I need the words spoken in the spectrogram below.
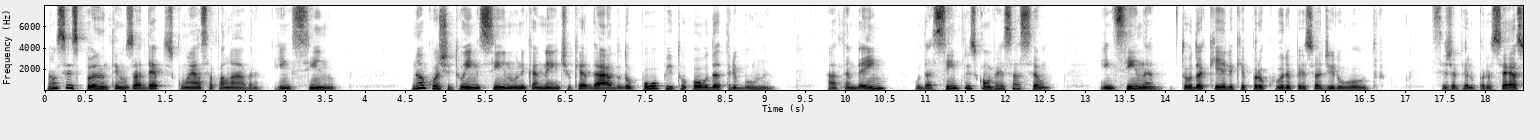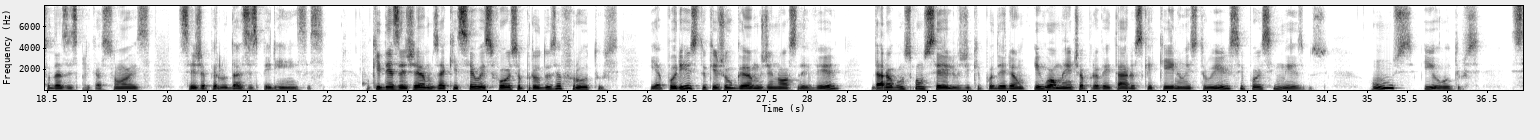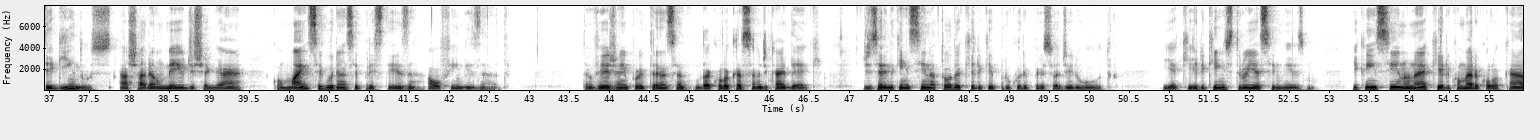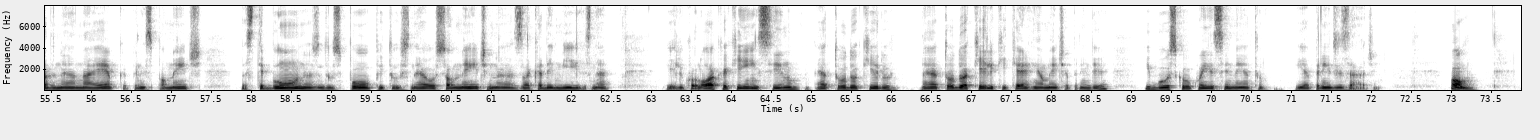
Não se espantem os adeptos com essa palavra, ensino. Não constitui ensino unicamente o que é dado do púlpito ou da tribuna. Há também o da simples conversação. Ensina todo aquele que procura persuadir o outro, seja pelo processo das explicações, seja pelo das experiências. O que desejamos é que seu esforço produza frutos, e é por isto que julgamos de nosso dever dar alguns conselhos de que poderão igualmente aproveitar os que queiram instruir-se por si mesmos. Uns e outros, seguindo-os, acharão meio de chegar com mais segurança e presteza ao fim visado. Então veja a importância da colocação de Kardec, dizendo que ensina todo aquele que procura persuadir o outro e aquele que instrui a si mesmo. E que o ensino não é aquele como era colocado né, na época, principalmente, das tribunas, dos púlpitos, né, ou somente nas academias. Né? Ele coloca que ensino é todo aquilo, né, todo aquele que quer realmente aprender e busca o conhecimento e aprendizagem. Bom,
